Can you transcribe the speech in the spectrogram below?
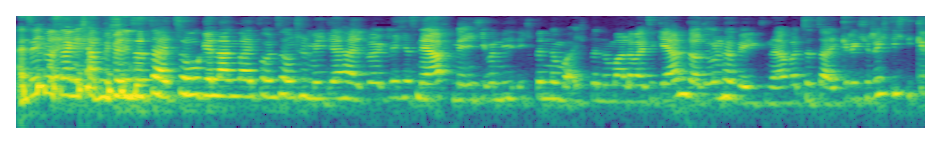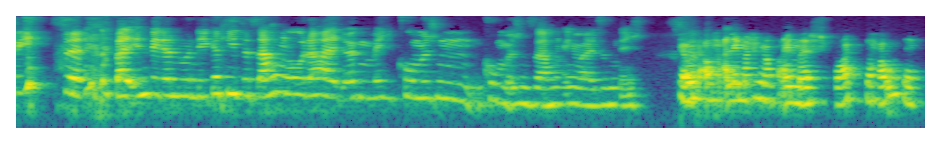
Also ich muss sagen, ich habe mich. Ich bin zurzeit so gelangweilt von Social Media halt wirklich. Es nervt mich und ich bin, ich bin normalerweise gern dort unterwegs, ne? aber zurzeit kriege ich richtig die Krise, weil entweder nur negative Sachen oder halt irgendwelche komischen, komischen Sachen, ich weiß es nicht. Ja, und auch alle machen auf einmal Sport zu Hause.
